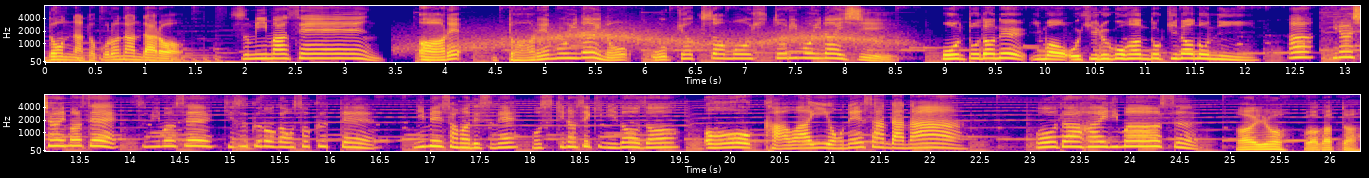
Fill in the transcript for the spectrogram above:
どんなところなんだろう。すみません。あれ？誰もいないの？お客さんも一人もいないし。本当だね。今お昼ご飯時なのに。あいらっしゃいませ。すみません。気づくのが遅くって。2名様ですね。お好きな席にどうぞ。おおかわいいお姉さんだな。オーダー入ります。はいよ。わかった。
